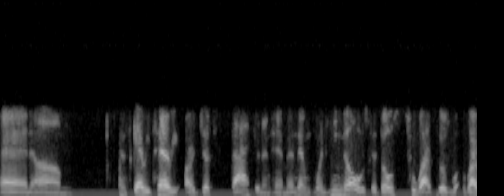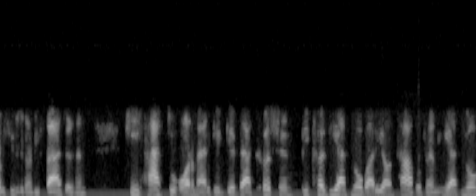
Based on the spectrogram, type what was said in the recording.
and um, and Scary Terry are just faster than him. And then when he knows that those two wide, those wide receivers are going to be faster than him, he has to automatically give that cushion because he has nobody on top of him. He has no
